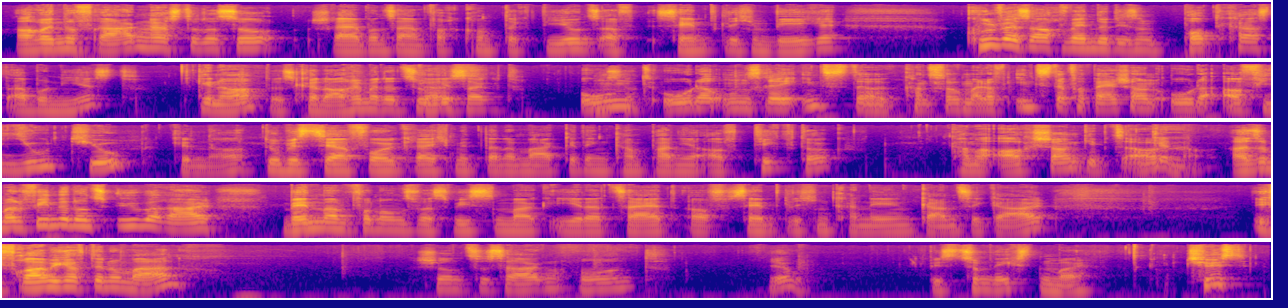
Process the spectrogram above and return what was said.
Auch wenn du Fragen hast oder so, schreib uns einfach, kontaktier uns auf sämtlichen Wege. Cool wäre es auch, wenn du diesen Podcast abonnierst. Genau. Das gehört auch immer dazu Das- gesagt. Und oder unsere Insta, kannst du auch mal auf Insta vorbeischauen oder auf YouTube. Genau. Du bist sehr erfolgreich mit deiner Marketingkampagne auf TikTok. Kann man auch schauen, gibt es auch. Genau. Also man findet uns überall, wenn man von uns was wissen mag, jederzeit auf sämtlichen Kanälen, ganz egal. Ich freue mich auf den Oman, schon zu sagen, und jo, bis zum nächsten Mal. Tschüss.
